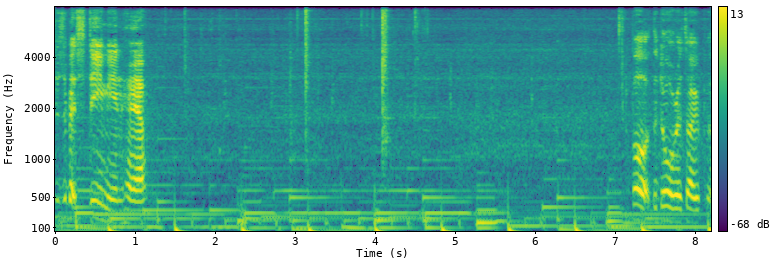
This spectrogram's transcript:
It's a bit steamy in here. But the door is open,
